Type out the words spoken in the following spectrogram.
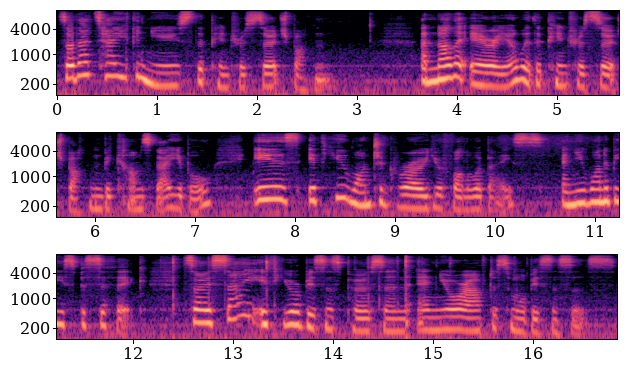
So that's how you can use the Pinterest search button. Another area where the Pinterest search button becomes valuable is if you want to grow your follower base and you want to be specific. So say if you're a business person and you're after small businesses.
